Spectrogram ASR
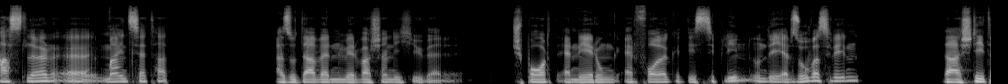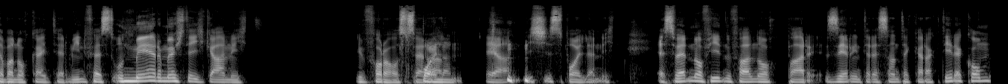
Hustler-Mindset hat. Also da werden wir wahrscheinlich über Sport, Ernährung, Erfolg, Disziplin und eher sowas reden. Da steht aber noch kein Termin fest. Und mehr möchte ich gar nicht im Voraus Spoilern. verraten. Ja, ich spoiler nicht. Es werden auf jeden Fall noch ein paar sehr interessante Charaktere kommen.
